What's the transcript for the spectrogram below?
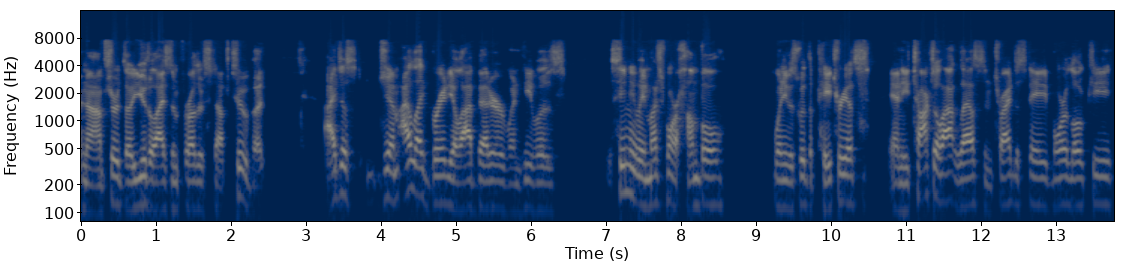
Now I'm sure they'll utilize him for other stuff too, but I just Jim, I like Brady a lot better when he was seemingly much more humble when he was with the Patriots and he talked a lot less and tried to stay more low key.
